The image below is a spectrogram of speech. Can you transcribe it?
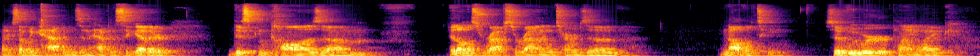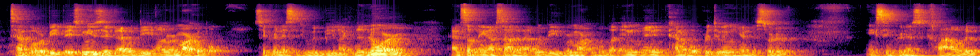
like something happens and it happens together, this can cause um, it almost wraps around in terms of novelty. So if we were playing like tempo or beat based music, that would be unremarkable. Synchronicity would be like the norm, and something outside of that would be remarkable. But in, in kind of what we're doing here, this sort of asynchronous cloud of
